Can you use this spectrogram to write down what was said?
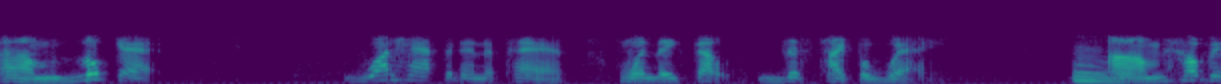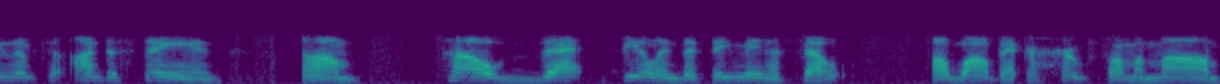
um, look at what happened in the past when they felt this type of way. Mm. Um, helping them to understand um, how that feeling that they may have felt a while back, a hurt from a mom,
